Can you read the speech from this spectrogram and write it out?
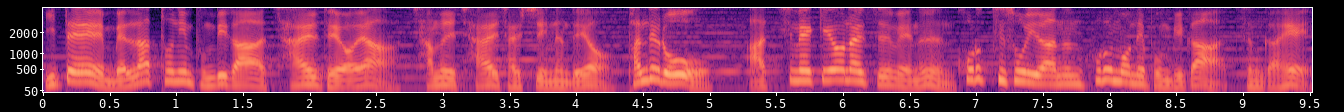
이때 멜라토닌 분비가 잘 되어야 잠을 잘 잘 수 있는데요. 반대로 아침에 깨어날 즈음에는 코르티솔이라는 호르몬의 분비가 증가해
